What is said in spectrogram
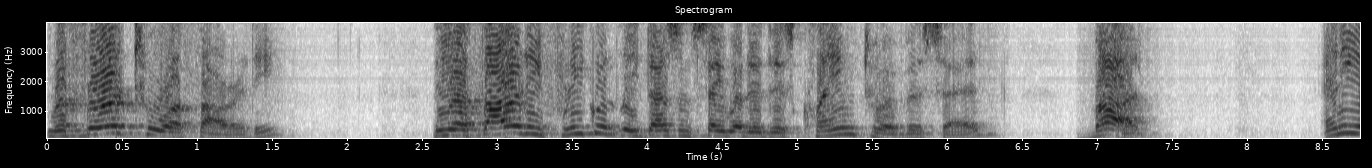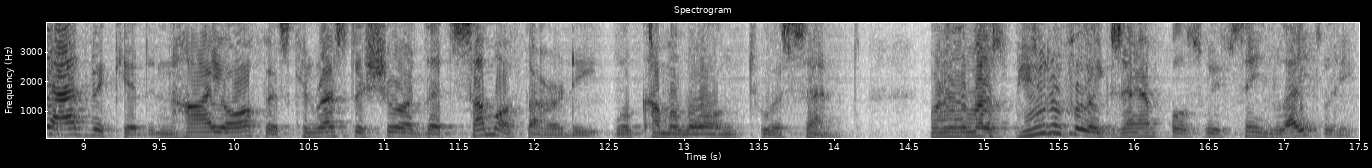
Refer to authority. The authority frequently doesn't say what it is claimed to have said, but any advocate in high office can rest assured that some authority will come along to assent. One of the most beautiful examples we've seen lately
